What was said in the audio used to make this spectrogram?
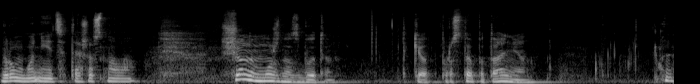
В Румунії це теж основа. Що не можна збити? Таке от просте питання. Ну,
